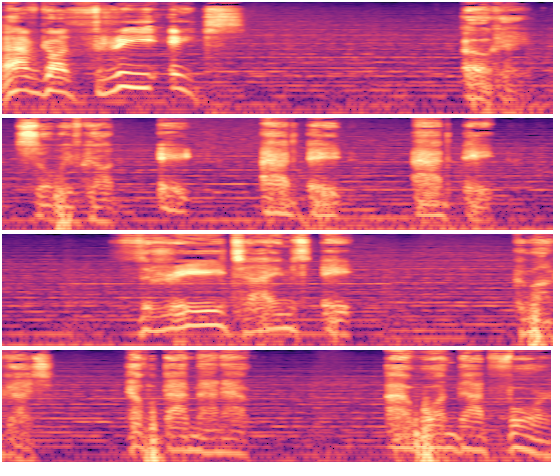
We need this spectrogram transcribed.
I've got three eights. Okay, so we've got eight. Add eight. Add eight. Three times eight. Come on, guys. Help a bad man out. I won that four.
